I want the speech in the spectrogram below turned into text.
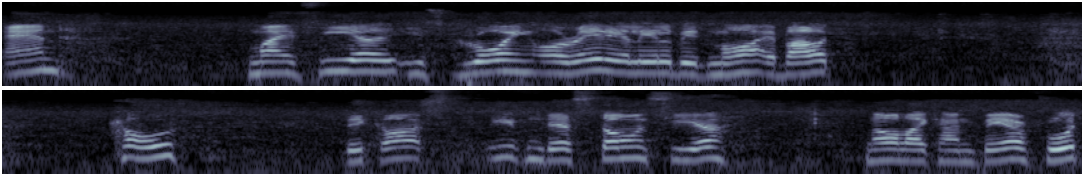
And my fear is growing already a little bit more about cold because even the stones here, now like I'm barefoot,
